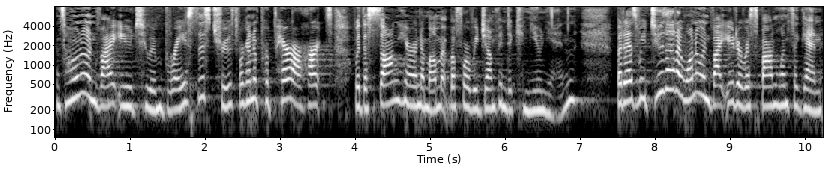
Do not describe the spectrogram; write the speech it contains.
And so I want to invite you to embrace this truth. We're going to prepare our hearts with a song here in a moment before we jump into communion. But as we do that, I want to invite you to respond once again.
